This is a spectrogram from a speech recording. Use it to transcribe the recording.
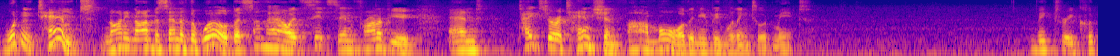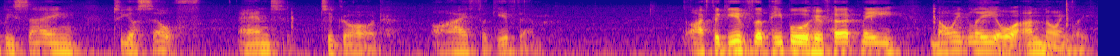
wouldn't tempt 99% of the world, but somehow it sits in front of you and takes your attention far more than you'd be willing to admit. Victory could be saying to yourself and to God, I forgive them. I forgive the people who've hurt me knowingly or unknowingly.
